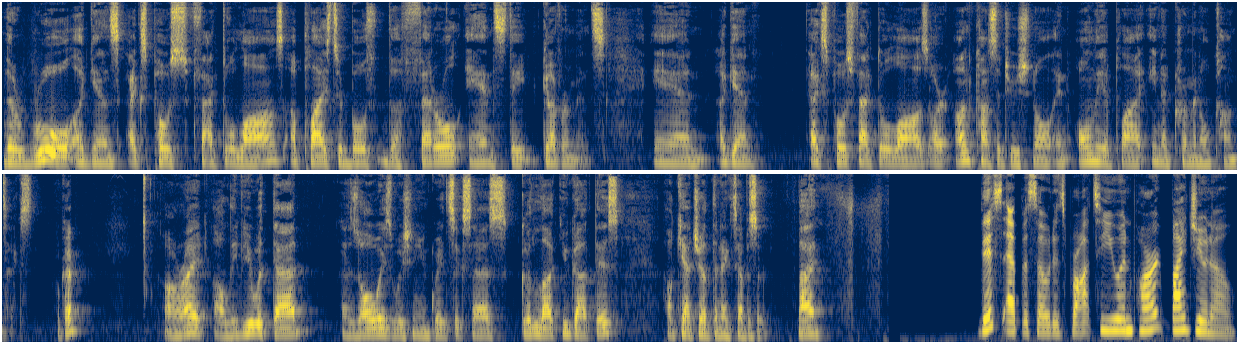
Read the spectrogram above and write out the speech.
the rule against ex post facto laws applies to both the federal and state governments. And again, ex post facto laws are unconstitutional and only apply in a criminal context. Okay? All right, I'll leave you with that. As always, wishing you great success. Good luck. You got this. I'll catch you at the next episode. Bye. This episode is brought to you in part by Juno.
